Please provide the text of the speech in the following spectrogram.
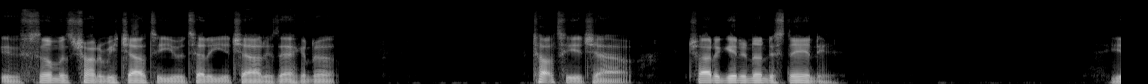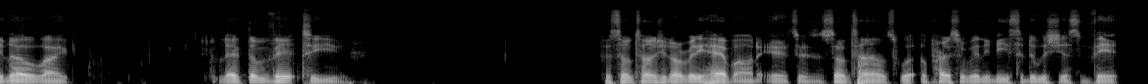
if someone's trying to reach out to you and telling your child is acting up, talk to your child. Try to get an understanding. You know, like let them vent to you. Because sometimes you don't really have all the answers. And sometimes what a person really needs to do is just vent.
